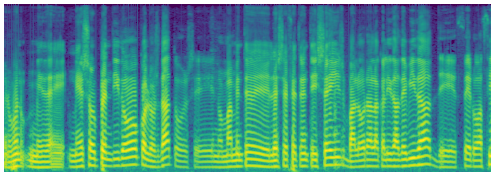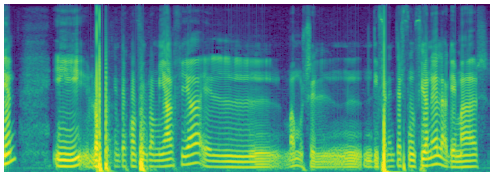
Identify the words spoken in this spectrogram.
pero bueno, me, he sorprendido con los datos. Eh, normalmente el SF36 valora la calidad de vida de 0 a 100 y los pacientes con fibromialgia, el, vamos, el, diferentes funciones, la que más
